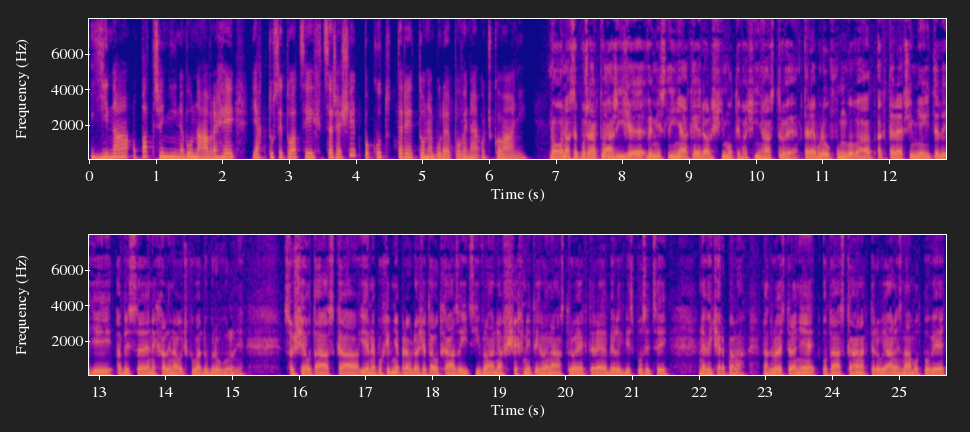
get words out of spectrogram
jiná opatření nebo návrhy, jak tu situaci chce řešit, pokud tedy to nebude povinné očkování? No ona se pořád tváří, že vymyslí nějaké další motivační nástroje, které budou fungovat a které přimějí ty lidi, aby se nechali naočkovat dobrovolně což je otázka. Je nepochybně pravda, že ta odcházející vláda všechny tyhle nástroje, které byly k dispozici, nevyčerpala. Na druhé straně otázka, na kterou já neznám odpověď,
